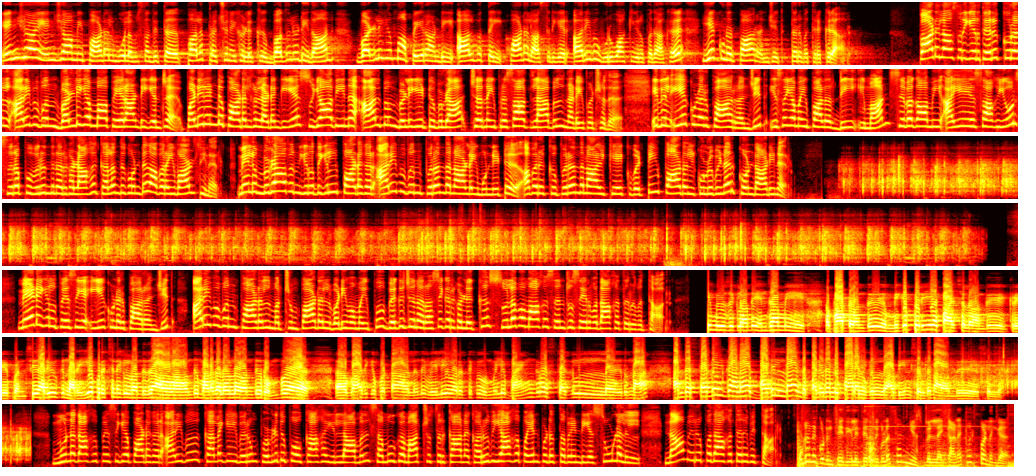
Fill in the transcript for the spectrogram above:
என்ஜா என்ஜாமி பாடல் மூலம் சந்தித்த பல பிரச்சனைகளுக்கு பதிலடிதான் வள்ளியம்மா பேராண்டி ஆல்பத்தை பாடலாசிரியர் அறிவு உருவாக்கியிருப்பதாக இயக்குனர் ப. ரஞ்சித் தெரிவித்திருக்கிறார். பாடலாசிரியர் தெருக்குறள் அறிவுவன் வள்ளியம்மா பேராண்டி என்ற பனிரெண்டு பாடல்கள் அடங்கிய சுயாதீன ஆல்பம் வெளியீட்டு விழா சென்னை பிரசாத் லேபில் நடைபெற்றது. இதில் இயக்குனர் ப. ரஞ்சித் இசையமைப்பாளர் டி. இமான் சிவகாமி ஐஏஎஸ் ஆகியோர் சிறப்பு விருந்தினர்களாக கலந்து கொண்டு அவரை வாழ்த்தினர். மேலும் விழாவின் இறுதியில் பாடகர் அறிவுவின் பிறந்த நாளை முன்னிட்டு அவருக்கு பிறந்தநாள் கேக் வெட்டி பாடல் குழுவினர் கொண்டாடினர். மேடையில் பேசிய இயக்குனர் ப. ரஞ்சித் அறிவுவன் பாடல் மற்றும் பாடல் வடிவமைப்பு வெகுஜன ரசிகர்களுக்கு சுலபமாக சென்று சேர்வதாக தெரிவித்தார். மியூசிக்ல வந்து என்ஜாமி பாட்டு வந்து மிகப்பெரிய பாய்ச்சலை வந்து கிரியேட் பண்ணுச்சு. அறிவுக்கு நிறைய பிரச்சனைகள் வந்தது. அவன் வந்து மனதளவில் வந்து ரொம்ப பாதிக்கப்பட்டான் அதுலேருந்து வெளியே வரத்துக்கு உண்மையிலேயே பயங்கர ஸ்ட்ரகிளில் இருந்தான் அந்த ஸ்ட்ரகிளுக்கான பதில் தான் இந்த பன்னிரெண்டு பாடல்கள் அப்படின்னு சொல்லிட்டு நான் வந்து சொல்லுவேன் முன்னதாக பேசிய பாடகர் அறிவு கலையை வெறும் பொழுதுபோக்காக இல்லாமல் சமூக மாற்றத்திற்கான கருவியாக பயன்படுத்த வேண்டிய சூழலில் நாம் இருப்பதாக தெரிவித்தார். உடனுக்குடன் செய்திகளை தெரிந்து கொள்ள சன் நியூஸ் பெல் கிளிக் பண்ணுங்க.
